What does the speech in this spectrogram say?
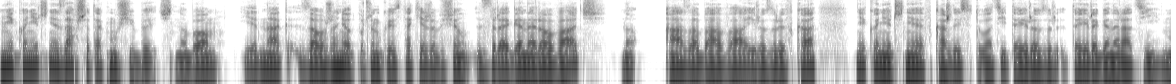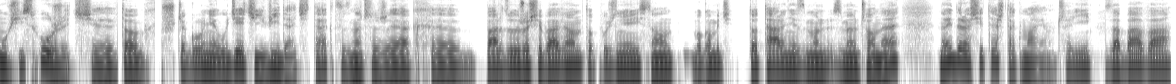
niekoniecznie zawsze tak musi być, no bo jednak założenie odpoczynku jest takie, żeby się zregenerować, no a zabawa i rozrywka niekoniecznie w każdej sytuacji tej, tej regeneracji musi służyć. To szczególnie u dzieci widać, tak? To znaczy, że jak e, bardzo dużo się bawią, to później są, mogą być totalnie zmęczone. No i dorośli też tak mają, czyli zabawa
